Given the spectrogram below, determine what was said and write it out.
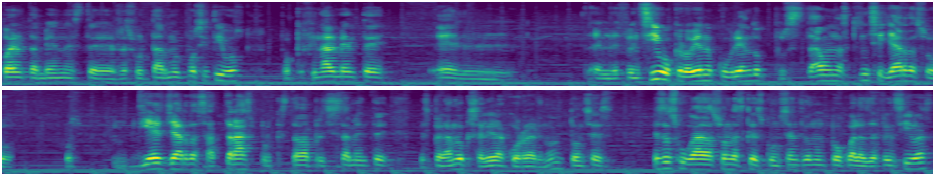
pueden también este, resultar muy positivos porque finalmente el, el, defensivo que lo viene cubriendo pues está unas 15 yardas o, 10 yardas atrás porque estaba precisamente esperando que saliera a correr, ¿no? Entonces, esas jugadas son las que desconcentran un poco a las defensivas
